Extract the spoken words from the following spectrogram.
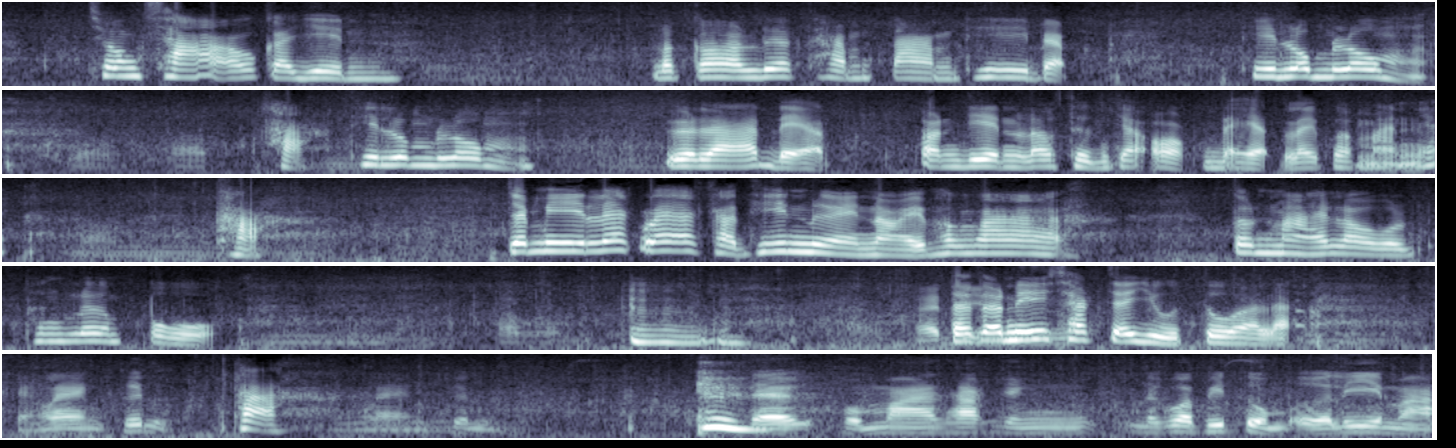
ำช่วงเช้ากับเย็น แล้วก็เลือกทำตามที่แบบที่ร่มๆค่ะ ที่ร่มๆเวลาแดดตอนเย็นเราถึงจะออกแดดอะไรประมาณเนี้ยค่ะ จะมีแรกๆค่ะที่เหนื่อยหน่อยเพราะว่า ต้นไม้เราเพิ่งเริ่มปลูกอืมครับผมอืมและแต่ตอนนี้ชักจะอยู่ตัวละแข็งแรงขึ้น ค่ะ แข็งแรงขึ้น แต่ผมมาทักยังนึกว่าพี่ตุ่ม early มา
